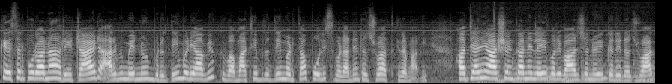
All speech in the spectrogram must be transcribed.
કેસરપુરાના રિટાયર્ડ આર્મી મેનનું મૃતદેહ મળી આવ્યો કુવામાંથી મૃતદેહ મળતા પોલીસ વડાને રજૂઆત કરવામાં હત્યાની આશંકાને લઈ પરિવારજનોએ કરી રજૂઆત.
